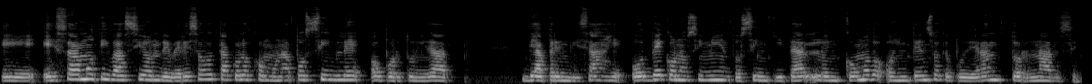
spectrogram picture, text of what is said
eh, esa motivación de ver esos obstáculos como una posible oportunidad de aprendizaje o de conocimiento sin quitar lo incómodo o intenso que pudieran tornarse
